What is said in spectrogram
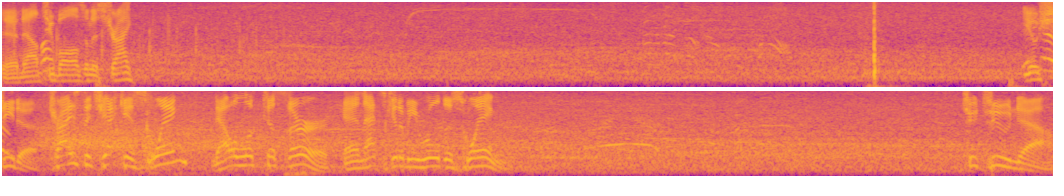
And now two oh. balls and a strike. Yoshida tries to check his swing. Now a look to third. And that's going to be ruled a swing. 2-2 now.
